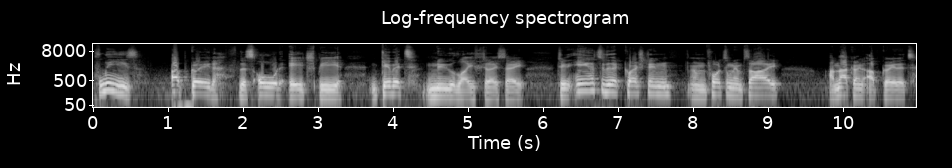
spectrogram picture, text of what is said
please upgrade this old HP, give it new life, should I say. To answer the question, unfortunately, I'm sorry, I'm not going to upgrade it.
